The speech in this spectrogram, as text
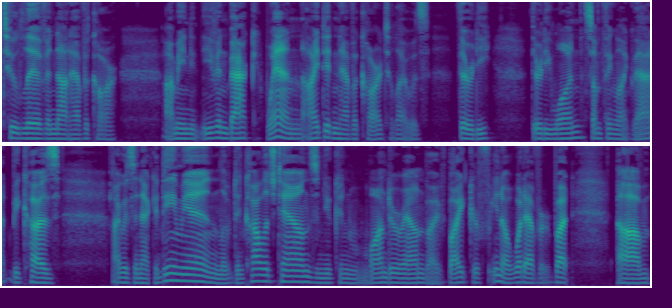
to live and not have a car. I mean, even back when I didn't have a car till I was 30, 31, something like that, because I was in academia and lived in college towns, and you can wander around by bike or you know whatever. But um,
